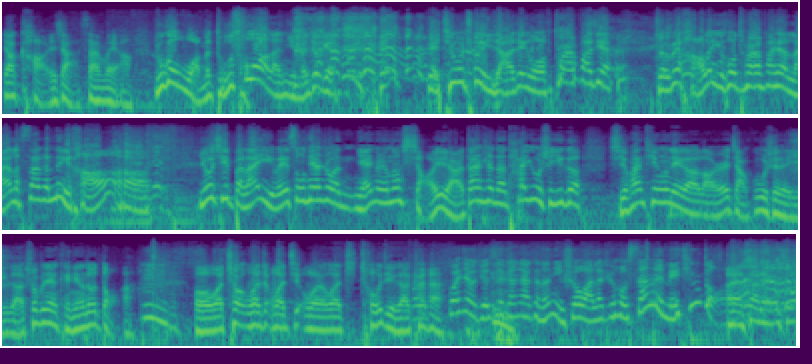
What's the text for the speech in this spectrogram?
要考一下三位啊。如果我们读错了，你们就给 给纠正一下。这个我突然发现，准备好了以后，突然发现来了三个内行啊。尤其本来以为宋天硕年龄能小一点，但是呢，他又是一个喜欢听这个老人讲故事的一个，说不定肯定都懂啊。嗯，我我抽我我我我抽几个看看。关键我觉得最尴尬，可能你说完了之后，三位没听懂，哎，三位人说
